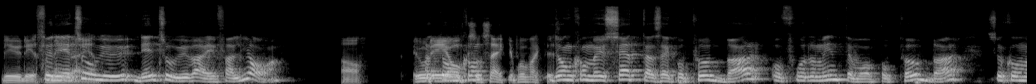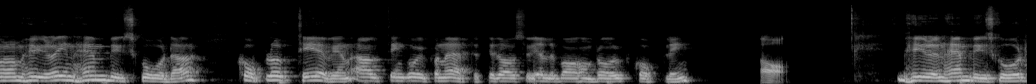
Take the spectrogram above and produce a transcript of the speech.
Det är ju det som För det tror, ju, det tror ju i varje fall jag. Ja. Jo, det är jag också kom, säker på faktiskt. De kommer ju sätta sig på pubbar och får de inte vara på pubbar så kommer de hyra in hembygdsgårdar, koppla upp tvn. Allting går ju på nätet idag så det gäller bara att ha en bra uppkoppling. Ja. Hyr en hembygdsgård,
